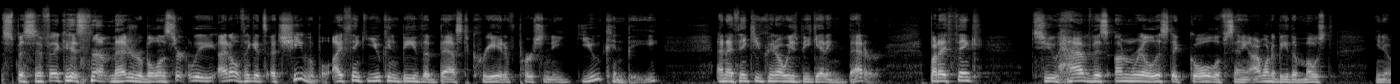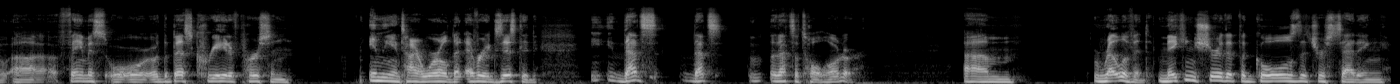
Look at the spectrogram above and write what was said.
specific, it's not measurable, and certainly I don't think it's achievable. I think you can be the best creative person you can be, and I think you can always be getting better. But I think to have this unrealistic goal of saying, I want to be the most, you know, uh, famous or, or the best creative person in the entire world that ever existed. That's that's that's a tall order. Um, relevant, making sure that the goals that you're setting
